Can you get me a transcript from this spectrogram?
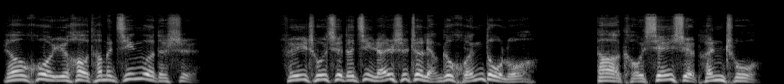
让霍雨浩他们惊愕的是，飞出去的竟然是这两个魂斗罗，大口鲜血喷出。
